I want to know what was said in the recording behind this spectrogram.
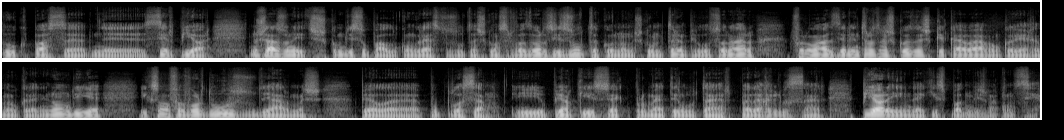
o que possa eh, ser pior. Nos Estados Unidos, como disse o Paulo, o Congresso dos Lutas Conservadores exulta com nomes como Trump e Bolsonaro, foram lá dizer, entre outras coisas, que acabavam com a guerra na Ucrânia num dia e que são a favor do uso de armas pela população. E o pior que isso é que prometem lutar para regressar. Pior ainda é que isso pode mesmo acontecer.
